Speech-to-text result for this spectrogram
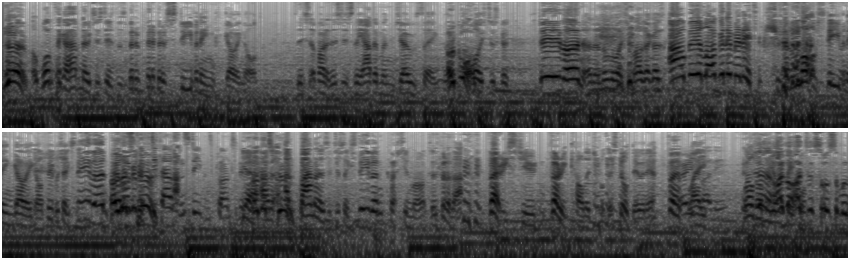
Yeah. Uh, one thing I have noticed is there's a bit of, bit, a bit of Stevening going on. This apparently this is the Adam and Joe thing. Oh, go One on. voice just goes Stephen, and another voice from outside goes I'll be along in a minute. There's been a lot of Stephening going on. People saying Stephen. Oh, be that's along in a minute." good. 50,000 Stevens planted in Yeah, Oh, that's and, good. and banners that just say Stephen question mark. So there's a bit of that. very student, very college, but they're still doing it. Fair Very play. funny. Well done, Yeah, the I, I just saw someone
